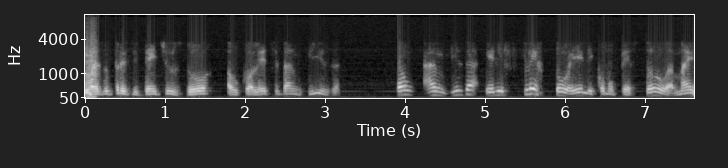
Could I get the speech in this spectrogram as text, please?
mas o presidente usou o colete da Anvisa. Então, a Anvisa, ele flertou ele como pessoa, mas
